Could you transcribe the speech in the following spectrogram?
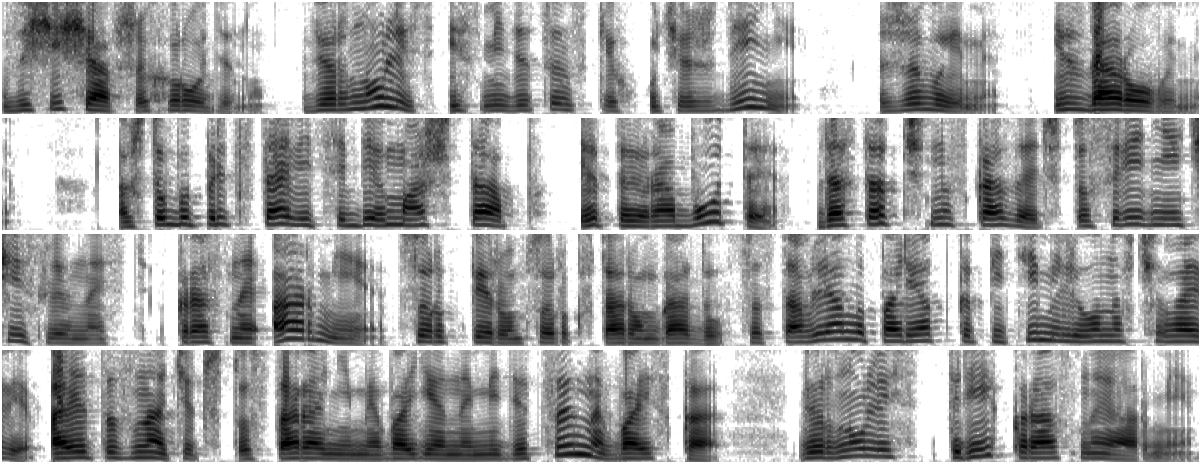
защищавших Родину, вернулись из медицинских учреждений живыми и здоровыми. А чтобы представить себе масштаб этой работы, достаточно сказать, что средняя численность Красной Армии в 1941-1942 году составляла порядка 5 миллионов человек. А это значит, что стараниями военной медицины войска вернулись три Красные Армии.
